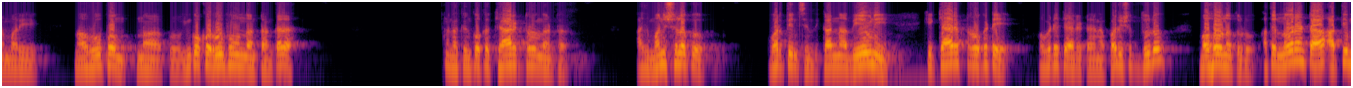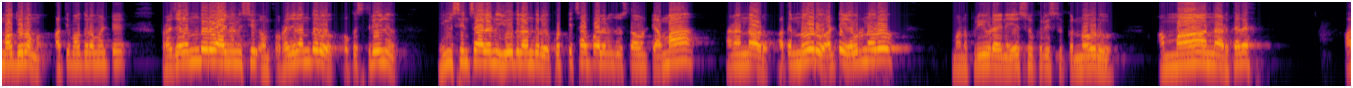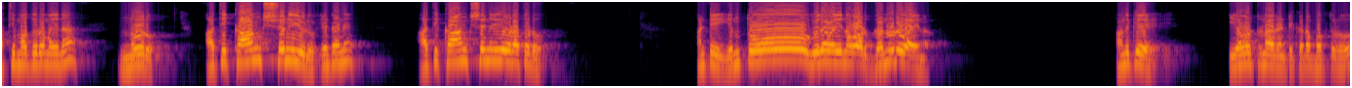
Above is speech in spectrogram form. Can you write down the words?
మరి నా రూపం నాకు ఇంకొక రూపం ఉందంటాం కదా. నాకు ఇంకొక క్యారెక్టర్ ఉందంట. అది మనుషులకు వర్తించింది. కానీ నా దేవునికి క్యారెక్టర్ ఒకటే ఒకటే క్యారెక్టర్. ఆయన పరిశుద్ధుడు మహోన్నతుడు. అతని నోరంట అతి మధురము. అతి మధురం అంటే ప్రజలందరూ ఆయనను ప్రజలందరూ ఒక స్త్రీని హింసించాలని యూదులందరూ కొట్టి చంపాలని చూస్తూ ఉంటే అమ్మా అని అన్నాడు. అతని నోరు అంటే ఎవరు నోరు? మన ప్రియుడైన యేసుక్రీస్తు నోరు. అమ్మా అన్నాడు కదా. అతి మధురమైన నోరు. అతి కాంక్షణీయుడు ఏంటని అతి కాంక్షణీయుడు అతడు అంటే ఎంతో విలువైన వాడు గనుడు ఆయన. అందుకే ఏమంటున్నారంటే ఇక్కడ భక్తుడు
